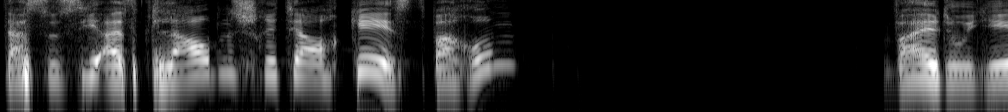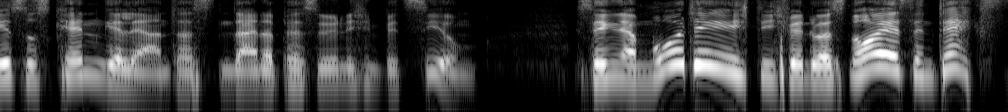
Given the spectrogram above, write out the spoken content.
dass du sie als Glaubensschritte auch gehst. Warum? Weil du Jesus kennengelernt hast in deiner persönlichen Beziehung. Deswegen ermutige ich dich, wenn du etwas Neues entdeckst,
